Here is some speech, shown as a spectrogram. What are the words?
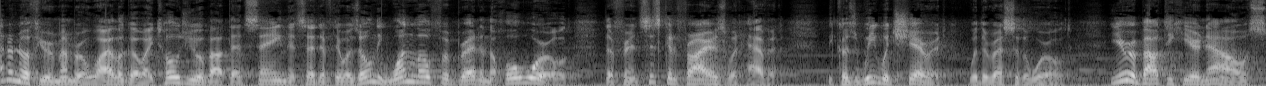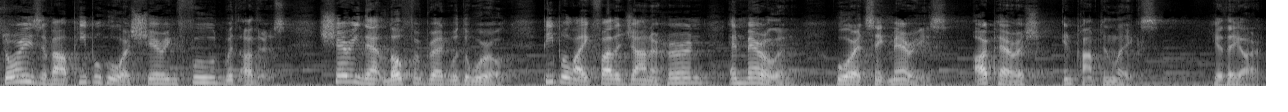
I don't know if you remember a while ago, I told you about that saying that said if there was only one loaf of bread in the whole world, the Franciscan friars would have it, because we would share it with the rest of the world. You're about to hear now stories about people who are sharing food with others, sharing that loaf of bread with the world. People like Father John Ahern and Marilyn, who are at St. Mary's, our parish in Pompton Lakes. Here they are.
